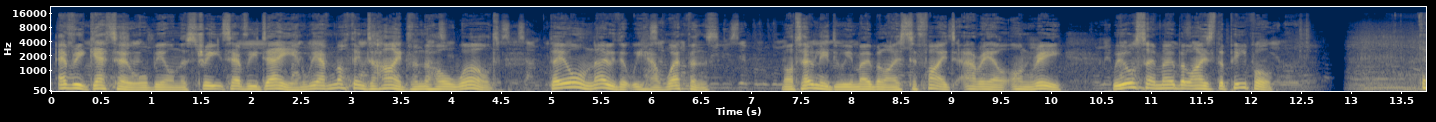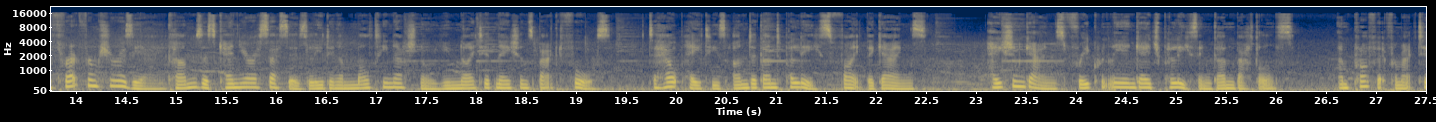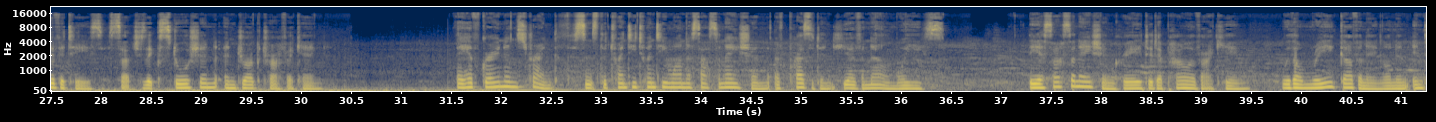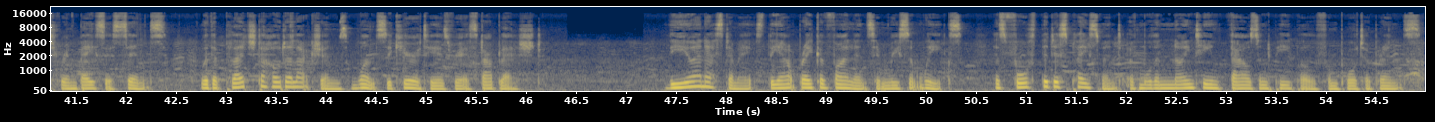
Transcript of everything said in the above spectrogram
Every ghetto will be on the streets every day, and we have nothing to hide from the whole world. They all know that we have weapons. Not only do we mobilize to fight Ariel Henry, we also mobilize the people. The threat from Cherizier comes as Kenya assesses leading a multinational United Nations backed force to help Haiti's undergunned police fight the gangs. Haitian gangs frequently engage police in gun battles and profit from activities such as extortion and drug trafficking. They have grown in strength since the 2021 assassination of President Jovenel Moise. The assassination created a power vacuum, with Henry governing on an interim basis since, with a pledge to hold elections once security is re established. The UN estimates the outbreak of violence in recent weeks has forced the displacement of more than 19,000 people from Port au Prince.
